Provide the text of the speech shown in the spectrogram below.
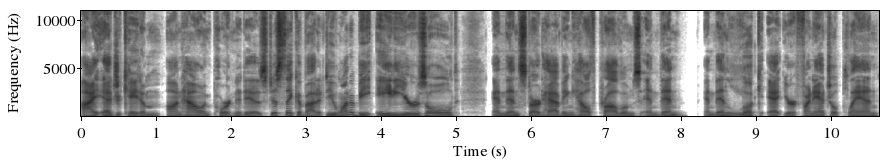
I educate them on how important it is. Just think about it. Do you want to be 80 years old and then start having health problems and then and then look at your financial plan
